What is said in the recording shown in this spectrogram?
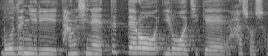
모든 일이 당신의 뜻대로 이루어지게 하소서.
